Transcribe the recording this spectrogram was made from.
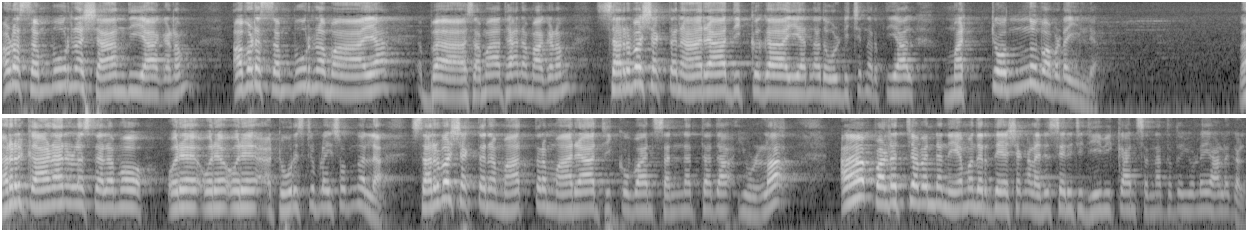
അവിടെ സമ്പൂർണ ശാന്തിയാകണം അവിടെ സമ്പൂർണമായ സമാധാനമാകണം സർവശക്തൻ ആരാധിക്കുക എന്നത് ഒഴിച്ചു നിർത്തിയാൽ മറ്റൊന്നും അവിടെ ഇല്ല. വേറൊരു കാണാനുള്ള സ്ഥലമോ ഒരു ഒരു ഒരു ടൂറിസ്റ്റ് പ്ലേസ് ഒന്നുമല്ല. സർവശക്തനെ മാത്രം ആരാധിക്കുവാൻ സന്നദ്ധതയുള്ള ആ പടച്ചവന്റെ നിയമനിർദ്ദേശങ്ങൾ അനുസരിച്ച് ജീവിക്കാൻ സന്നദ്ധതയുള്ള ആളുകൾ.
